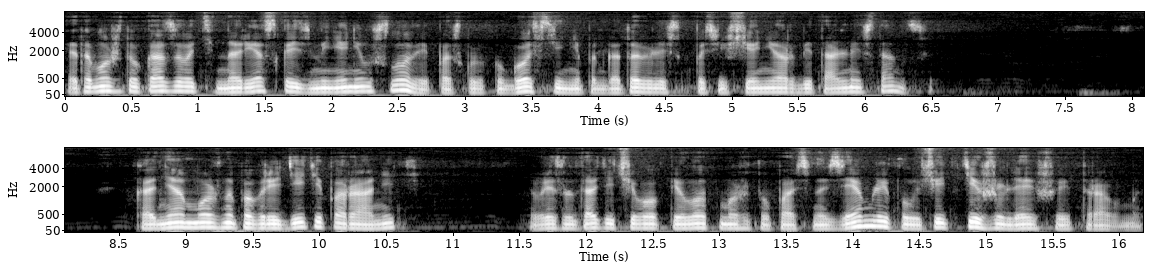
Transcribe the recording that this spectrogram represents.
Это может указывать на резкое изменение условий, поскольку гости не подготовились к посещению орбитальной станции. Коня можно повредить и поранить, в результате чего пилот может упасть на землю и получить тяжелейшие травмы.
